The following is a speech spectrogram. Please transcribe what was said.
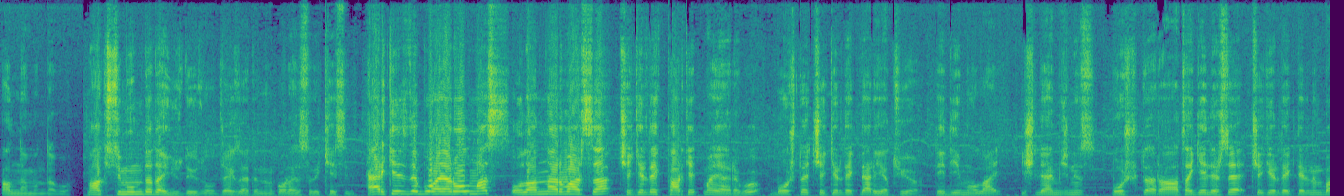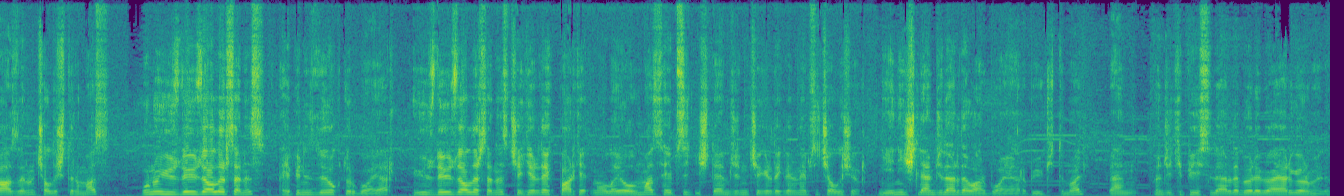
anlamında bu. Maksimumda da %100 olacak zaten orası da kesin. Herkeste bu ayar olmaz. Olanlar varsa çekirdek park etme ayarı bu. Boşta çekirdekler yatıyor. Dediğim olay işlemciniz boşlukta rahata gelirse çekirdeklerinin bazılarını çalıştırmaz. Bunu %100'e alırsanız, hepinizde yoktur bu ayar. %100 alırsanız çekirdek park etme olayı olmaz. Hepsi işlemcinin çekirdeklerinin hepsi çalışır. Yeni işlemcilerde var bu ayar büyük ihtimal. Ben önceki PC'lerde böyle bir ayar görmedim.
